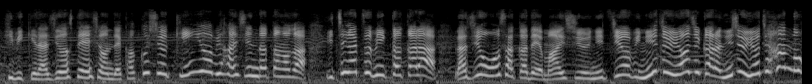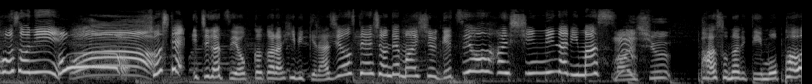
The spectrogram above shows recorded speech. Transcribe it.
す。響きラジオステーションで各週金曜日配信だったのが1月3日からラジオ大阪で毎週日曜日24時から24時半の放送に。そして1月4日から響きラジオステーションで毎週月曜配信になります。毎週パーソナリティもパワーア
